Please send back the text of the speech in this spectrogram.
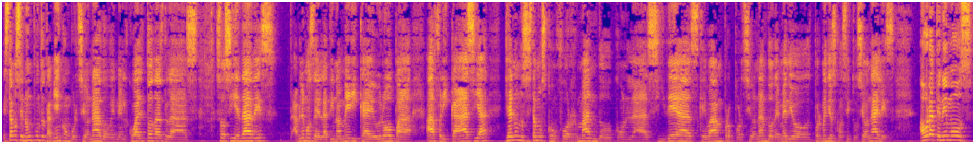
Estamos en un punto también convulsionado en el cual todas las sociedades hablemos de Latinoamérica, Europa, África, Asia, ya no nos estamos conformando con las ideas que van proporcionando de por medios constitucionales. Ahora tenemos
